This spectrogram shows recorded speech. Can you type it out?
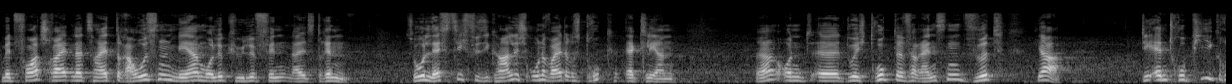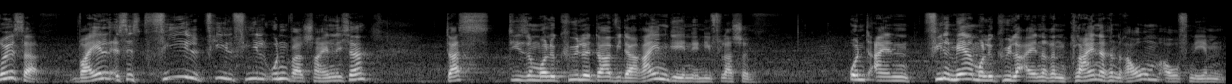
mit fortschreitender Zeit draußen mehr Moleküle finden als drinnen. So lässt sich physikalisch ohne weiteres Druck erklären. Ja, und äh, durch Druckdifferenzen wird ja, die Entropie größer, weil es ist viel, viel, viel unwahrscheinlicher, dass diese Moleküle da wieder reingehen in die Flasche und ein, viel mehr Moleküle einen kleineren Raum aufnehmen.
